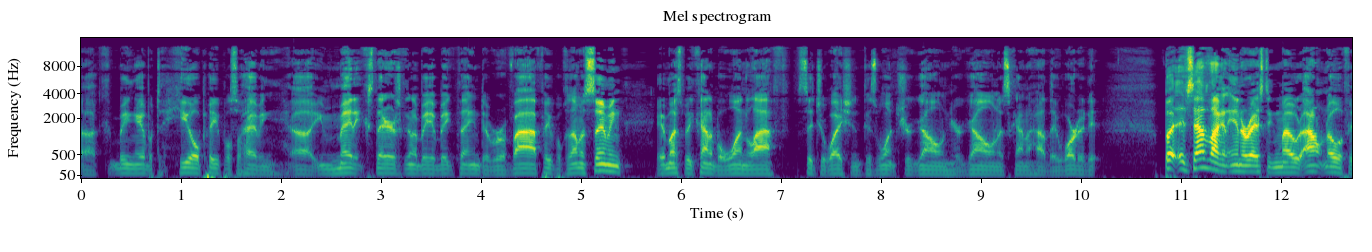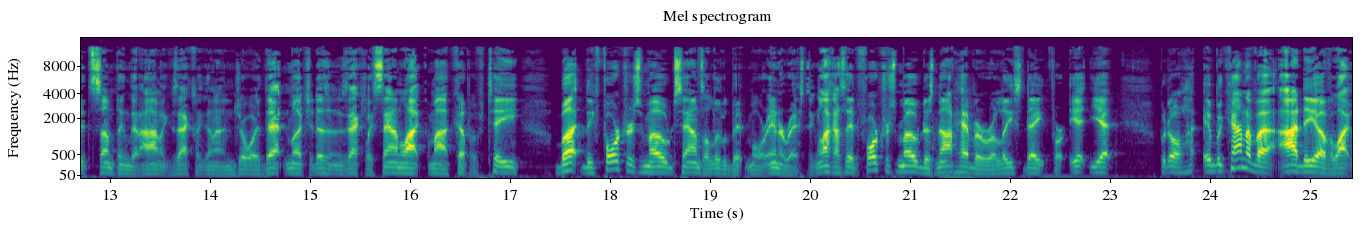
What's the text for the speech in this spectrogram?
uh, being able to heal people, so having uh, medics there is going to be a big thing to revive people. Because I'm assuming it must be kind of a one life situation because once you're gone, you're gone. Is kind of how they worded it. But it sounds like an interesting mode. I don't know if it's something that I'm exactly going to enjoy that much. It doesn't exactly sound like my cup of tea. But the Fortress mode sounds a little bit more interesting. Like I said, Fortress mode does not have a release date for it yet but it'll, it'll be kind of an idea of like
